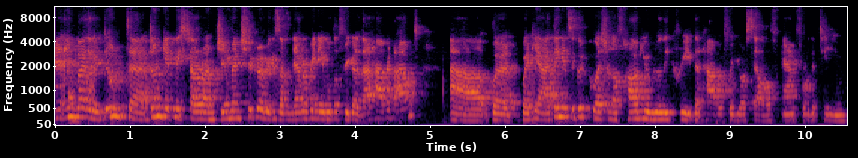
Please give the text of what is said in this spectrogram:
And, and, by the way, don't uh, don't get me started on gym and sugar because I've never been able to figure that habit out. Uh, but but yeah, I think it's a good question of how do you really create that habit for yourself and for the team.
